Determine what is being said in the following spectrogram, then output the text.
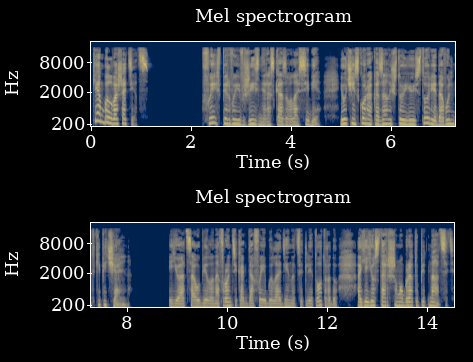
Кем был ваш отец? Фэй впервые в жизни рассказывала о себе, и очень скоро оказалось, что ее история довольно-таки печальна. Ее отца убило на фронте, когда Фэй было 11 лет от роду, а ее старшему брату 15,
